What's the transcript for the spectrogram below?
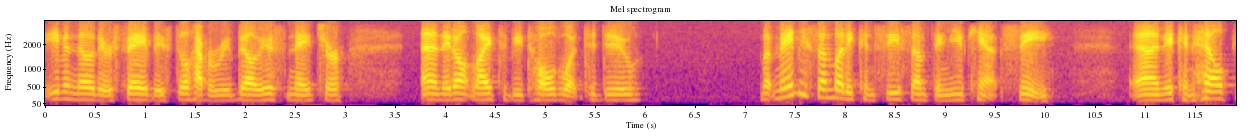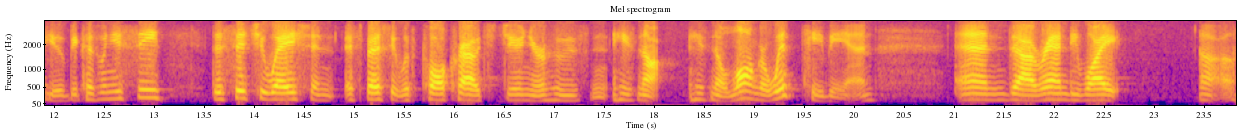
even though they're saved, they still have a rebellious nature, and they don't like to be told what to do. But maybe somebody can see something you can't see, and it can help you because when you see the situation, especially with Paul Crouch Jr., who's he's not he's no longer with TBN, and uh, Randy White, uh,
